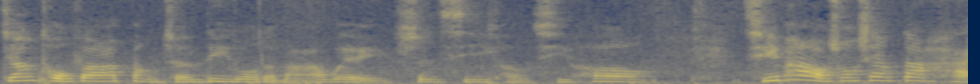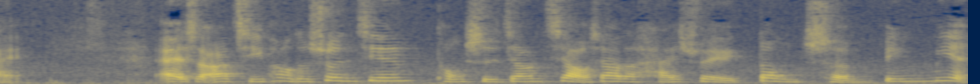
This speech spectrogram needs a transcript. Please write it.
将头发绑成利落的马尾，深吸一口气后，起跑冲向大海。艾莎起跑的瞬间，同时将脚下的海水冻成冰面，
